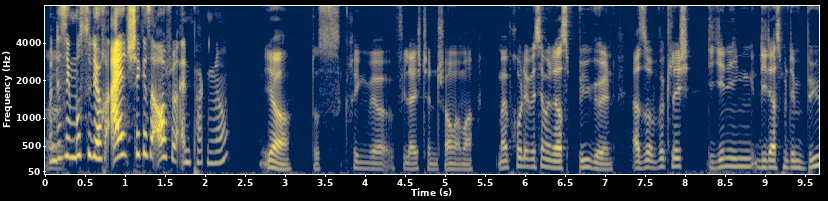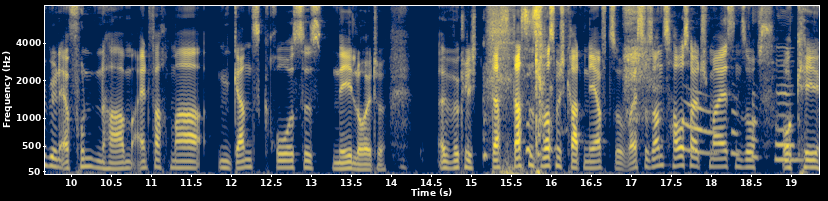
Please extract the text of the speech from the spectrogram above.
Und Äh, deswegen musst du dir auch ein schickes Outfit einpacken, ne? Ja, das kriegen wir vielleicht hin. Schauen wir mal. Mein Problem ist immer das Bügeln. Also wirklich, diejenigen, die das mit dem Bügeln erfunden haben, einfach mal ein ganz großes Nee, Leute. Äh, wirklich, das, das ist, was mich gerade nervt. So, weißt du, sonst Haushalt Oh, schmeißen, so, okay,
